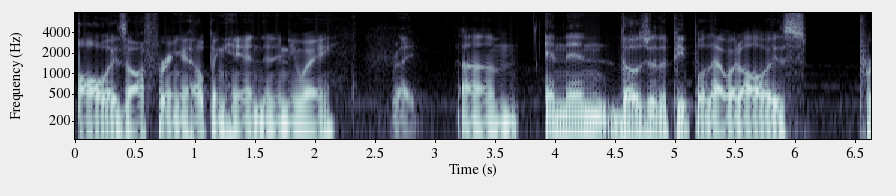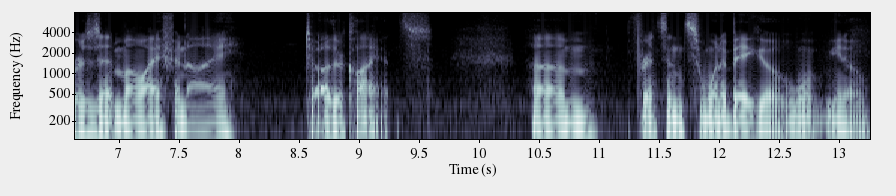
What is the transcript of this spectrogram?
always offering a helping hand in any way. Right. Um, and then those are the people that would always present my wife and I to other clients. Um, for instance, Winnebago, you know,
